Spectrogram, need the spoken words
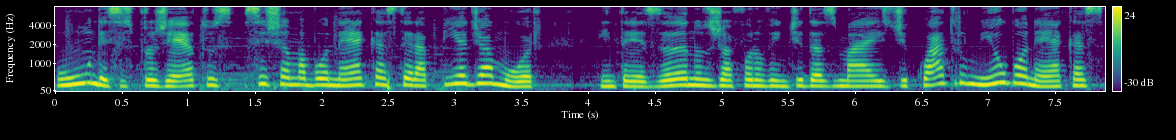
Um desses projetos se chama Bonecas Terapia de Amor em três anos já foram vendidas mais de 4 mil bonecas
